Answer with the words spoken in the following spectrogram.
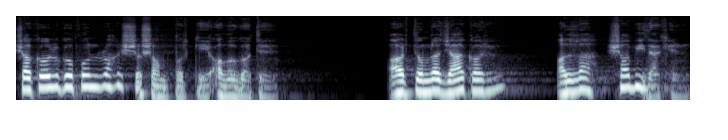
সকল গোপন রহস্য সম্পর্কে অবগত। আর তোমরা যা করো, আল্লাহ সবই দেখেন।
